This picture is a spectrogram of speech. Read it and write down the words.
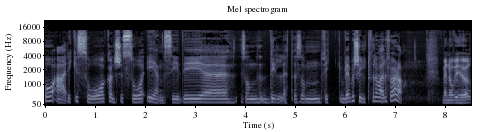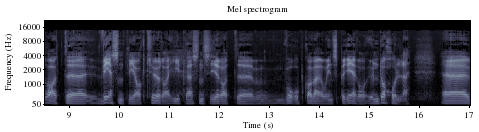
Og er ikke så, kanskje så ensidig eh, sånn dillete som fikk, ble beskyldt for å være før, da. Men når vi hører at uh, vesentlige aktører i pressen sier at uh, vår oppgave er å inspirere og underholde, uh,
